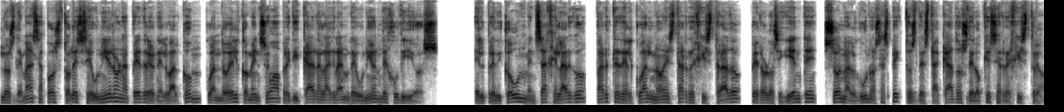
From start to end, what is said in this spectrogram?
Los demás apóstoles se unieron a Pedro en el balcón cuando él comenzó a predicar a la gran reunión de judíos. Él predicó un mensaje largo, parte del cual no está registrado, pero lo siguiente, son algunos aspectos destacados de lo que se registró.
